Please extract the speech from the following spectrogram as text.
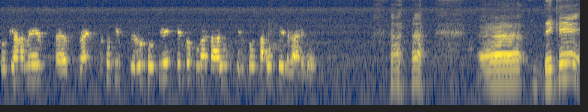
تو کیا ہمیں پریکٹسوں کی ضرورت ہوتی ہے کہ ان کو پورا سال ان کو سائلج پہ لگانے دیں آ، دیکھیں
